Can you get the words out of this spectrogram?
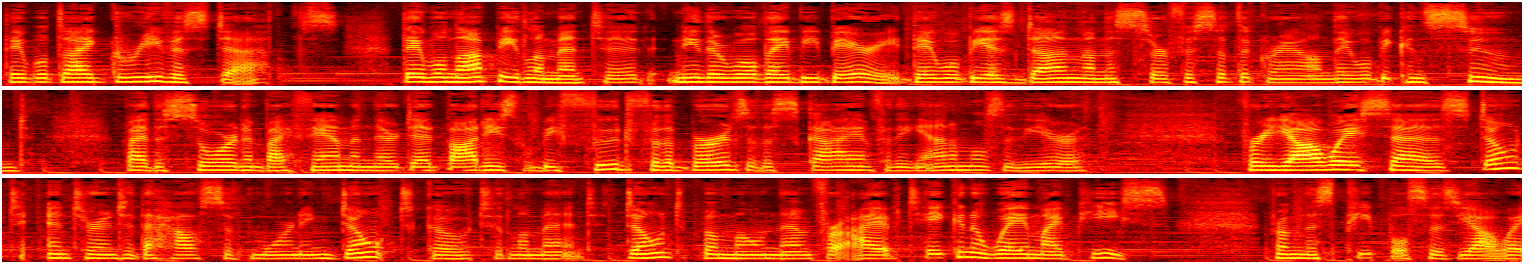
they will die grievous deaths. They will not be lamented, neither will they be buried. They will be as dung on the surface of the ground. They will be consumed by the sword and by famine. Their dead bodies will be food for the birds of the sky and for the animals of the earth. For Yahweh says, Don't enter into the house of mourning, don't go to lament, don't bemoan them, for I have taken away my peace from this people, says Yahweh,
